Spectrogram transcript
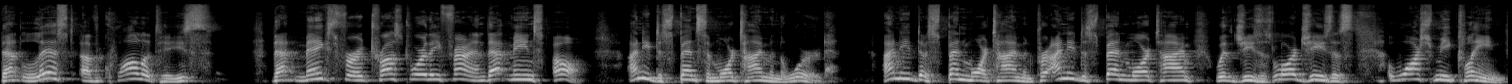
that list of qualities that makes for a trustworthy friend. That means, oh, I need to spend some more time in the Word. I need to spend more time in prayer. I need to spend more time with Jesus. Lord Jesus, wash me clean.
